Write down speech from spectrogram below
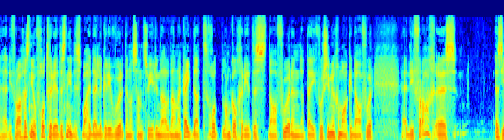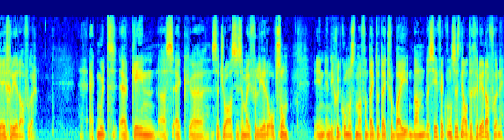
Uh, die vraag is nie of God gereed is nie, dis baie duidelik in die woord en ons gaan so hier en daar daarna kyk dat God lankal gereed is daarvoor en dat hy voorsiening gemaak het daarvoor. Uh, die vraag is is jy gereed daarvoor? Ek moet erken as ek uh, situasies in my verlede opsom en en die goed kom ons maar van tyd tot tyd verby dan besef ek ons is nie altyd gereed daarvoor nie.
